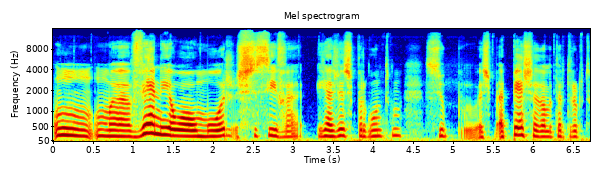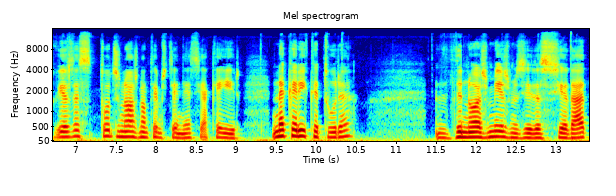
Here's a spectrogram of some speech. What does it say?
um- uma vénia ao humor excessiva. E às vezes pergunto-me se o- as- a pecha da literatura portuguesa, se todos nós não temos tendência a cair na caricatura de nós mesmos e da sociedade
